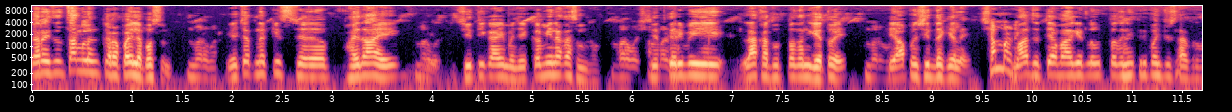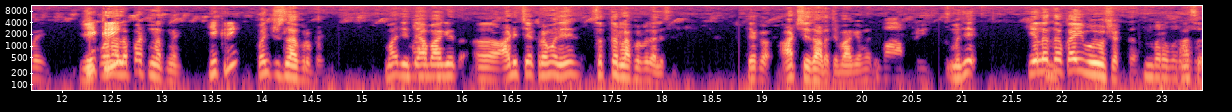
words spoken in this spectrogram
करायचं चांगलं करा पहिल्यापासून. बरोबर. याच्यात नक्कीच फायदा आहे. बरोबर. शेती काय म्हणजे कमी नका समजू बरोबर शंभर शेतकरी बी लाखात उत्पादन घेतोय. टक्के, हे आपण सिद्ध केलंय. शंभर टक्के. माझं त्या बागेतलं उत्पादन एकरी पंचवीस लाख रुपये हे एकरी? कोणाला पटणार नाही. एकरी? पंचवीस लाख रुपये. माझे त्या. बागेत अं, अडीच एकरामध्ये सत्तर लाख रुपये झाले. एक आठशे झाडाच्या बागेमध्ये. बापरे. म्हणजे केलं तर काही होऊ शकतं. बरोबर. असं.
